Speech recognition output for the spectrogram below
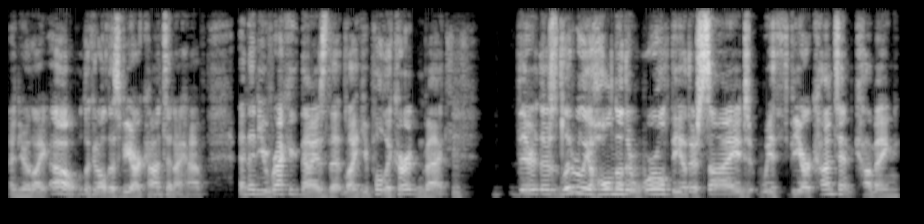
and you're like, oh, look at all this VR content I have. And then you recognize that like you pull the curtain back, there there's literally a whole nother world the other side with VR content coming.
